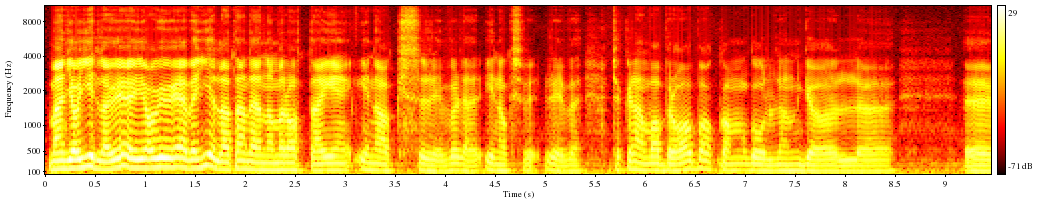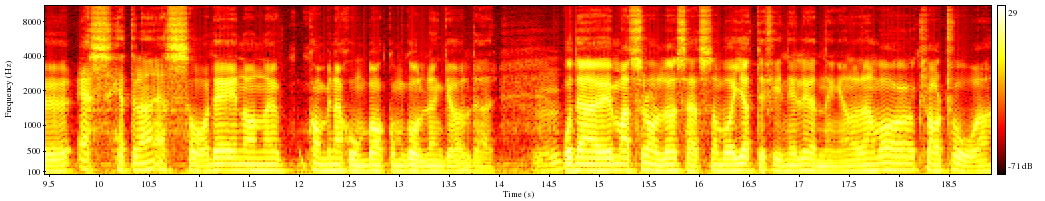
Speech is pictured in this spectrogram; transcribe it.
Men jag gillar ju, jag har ju även gillat den där nummer åtta, I- Inox River. Där, Inox River. Tycker den var bra bakom Golden Girl eh, eh, S. Heter den SH? Det är någon eh, kombination bakom Golden Girl där. Mm. Och där är Mats Ronlunds häst som var jättefin i ledningen och den var klar tvåa.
